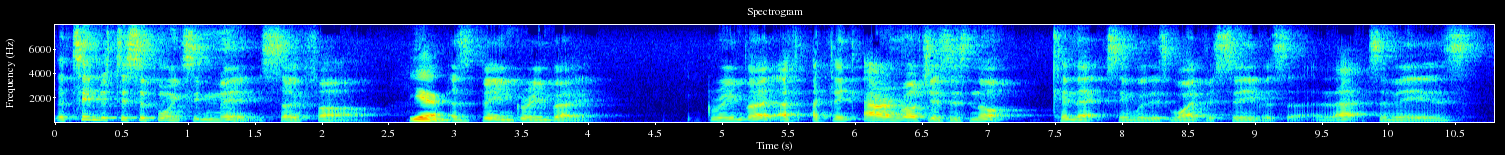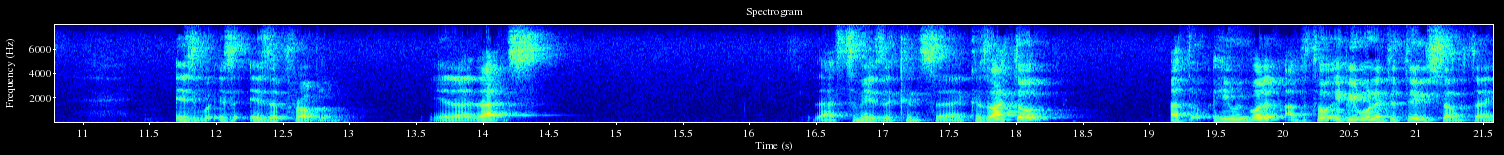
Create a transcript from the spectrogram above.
the team that's disappointing me so far Yeah, has been Green Bay. Green Bay, I, I think Aaron Rodgers is not connecting with his wide receivers, uh, and that to me is is is, is a problem. You know, that's that's to me is a concern because I thought I thought he would. I thought if he wanted to do something,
